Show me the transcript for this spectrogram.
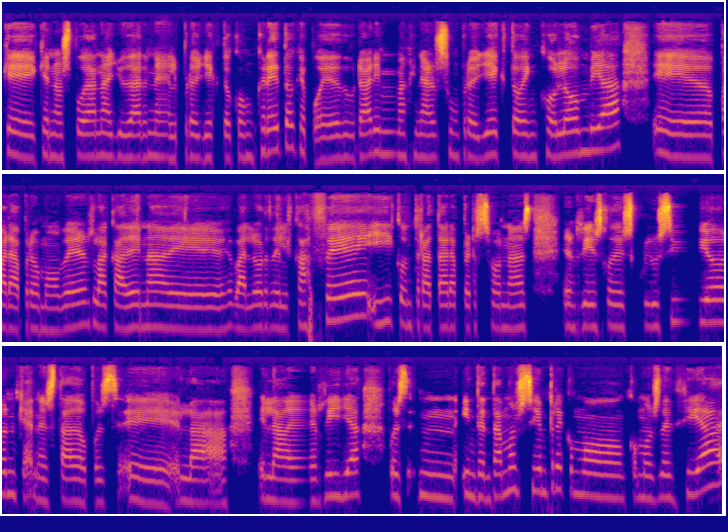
que, nos puedan ayudar en el proyecto concreto que puede durar. Imaginaros un proyecto en Colombia eh, para promover la cadena de valor del café y contratar a personas en riesgo de exclusión que han estado pues, eh, en, la, guerrilla. Pues mm, intentamos siempre, como, como os decía,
